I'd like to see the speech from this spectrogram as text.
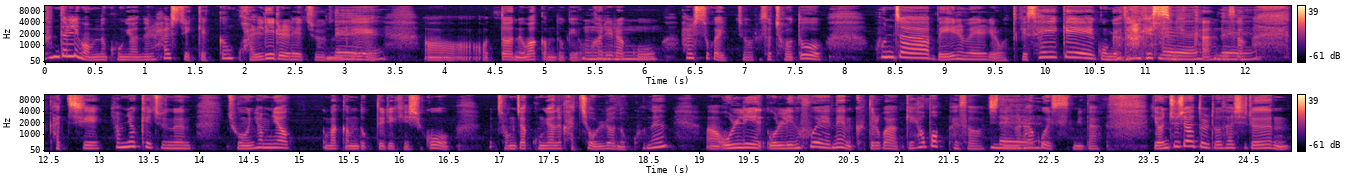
흔들림 없는 공연을 할 수 있게끔 관리를 해주는 게 네. 어, 어떤 음악 감독의 역할이라고 음. 할 수가 있죠. 그래서 저도 혼자 매일매일 어떻게 세 개의 공연을 하겠습니까? 네. 그래서 네. 같이 협력해주는 좋은 협력 음악 감독들이 계시고 정작 공연을 같이 올려놓고는 어, 올린 올린 후에는 그들과 함께 협업해서 진행을 네. 하고 있습니다. 연주자들도 사실은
